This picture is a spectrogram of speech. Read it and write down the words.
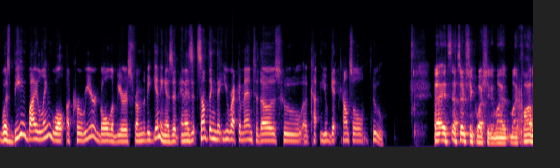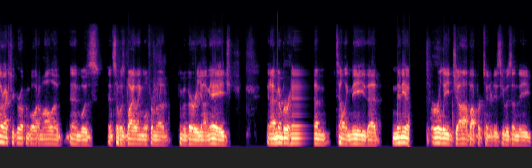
Was being bilingual a career goal of yours from the beginning? Is it and is it something that you recommend to those who uh, you get counsel to? Uh, it's that's an interesting question. My my father actually grew up in Guatemala and was and so was bilingual from a from a very young age. And I remember him telling me that many of his early job opportunities. He was in the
